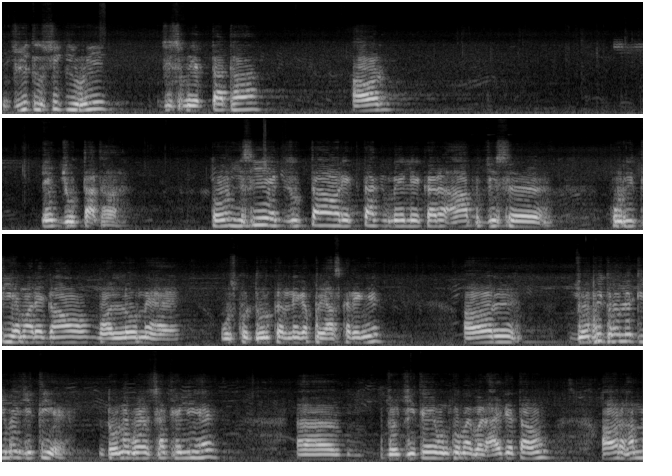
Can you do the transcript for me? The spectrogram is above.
जीत उसी की हुई, जिसमें एकता था और एकजुटता था। तो इसी एकजुटता और एकता में लेकर आप जिस कुरीति हमारे गाँव मोहल्लों में है, उसको दूर करने का प्रयास करेंगे। और जो भी दोनों टीमें जीती है, दोनों बहुत अच्छा खेली है। जो जीते हैं, उनको मैं बधाई देता हूँ। और हम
